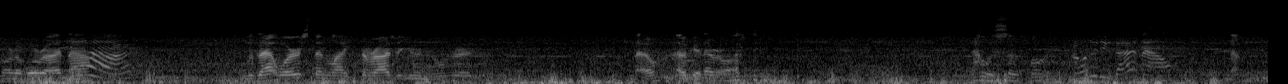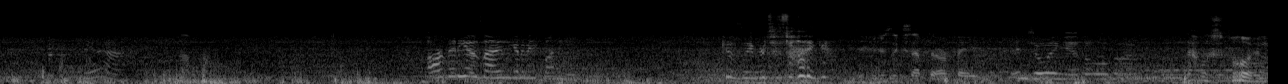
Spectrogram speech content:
carnival ride now. Yeah. Was that worse than like the rides that you Jules rode? No? Okay, never mind. that was so fun. I want to do that now. No. Yeah. no. Our video's not even gonna be funny. Because we were just like We just accepted our fate. enjoying it the whole time. That was fun.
